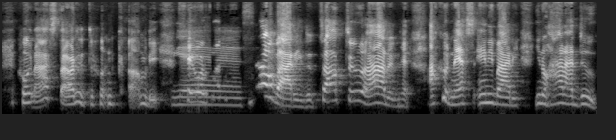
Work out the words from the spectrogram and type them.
when I started doing comedy? There was like nobody to talk to. I didn't. Have, I couldn't ask anybody. You know, how'd I do?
